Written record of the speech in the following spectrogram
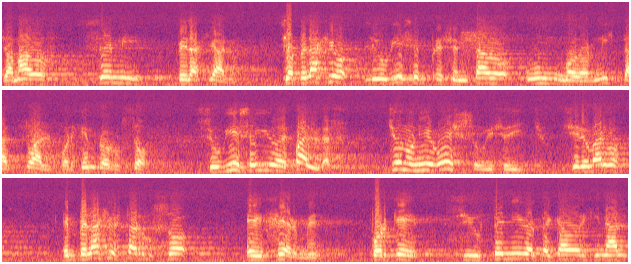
llamados semi-pelagianos. Si a Pelagio le hubiesen presentado un modernista actual, por ejemplo Rousseau, se hubiese ido de espaldas. Yo no niego eso, hubiese dicho. Sin embargo, en Pelagio está Rousseau en germen, porque si usted niega el pecado original,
